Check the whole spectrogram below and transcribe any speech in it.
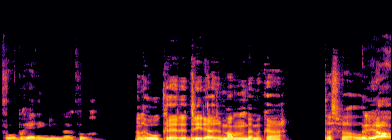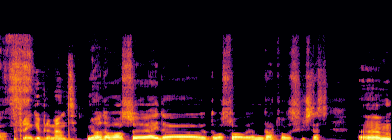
voorbereiding doen daarvoor. En hoe krijg je 3000 man bij elkaar? Dat is wel een Ja, flink evenement. Ja, dat was, eh, hey, dat, dat was wel inderdaad wel een succes. Ehm,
